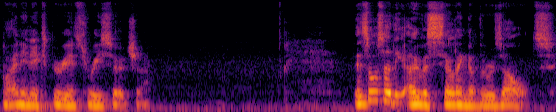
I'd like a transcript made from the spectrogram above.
by an inexperienced researcher. There's also the overselling of the results.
